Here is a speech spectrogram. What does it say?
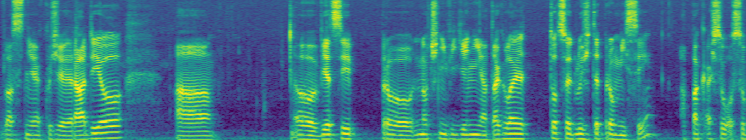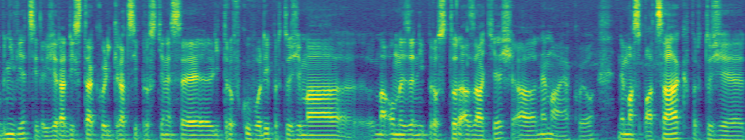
vlastně jakože rádio a eh, věci pro noční vidění a takhle, to, co je důležité pro misi, a pak až jsou osobní věci, takže radista kolikrát si prostě nese litrovku vody, protože má, má omezený prostor a zátěž a nemá jako jo. Nemá spacák, protože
